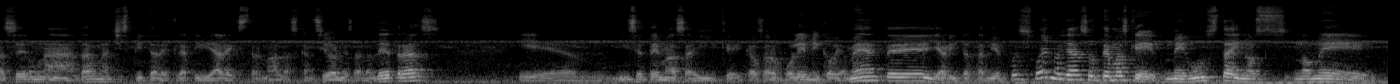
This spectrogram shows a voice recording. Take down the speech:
hacer una, dar una chispita de creatividad extra, ¿no? A las canciones, a las letras y em, hice temas ahí que causaron polémica, obviamente. Y ahorita también, pues bueno, ya son temas que me gusta y nos, no me.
